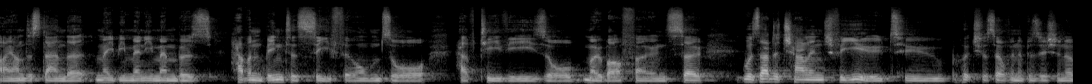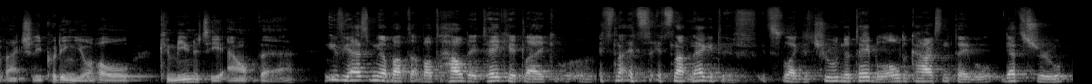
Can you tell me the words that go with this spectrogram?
I understand that maybe many members haven't been to see films or have TVs or mobile phones. So, was that a challenge for you to put yourself in a position of actually putting your whole community out there? If you ask me about about how they take it, like it's not it's it's not negative. It's like the truth on the table, all the cards on the table. That's true.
